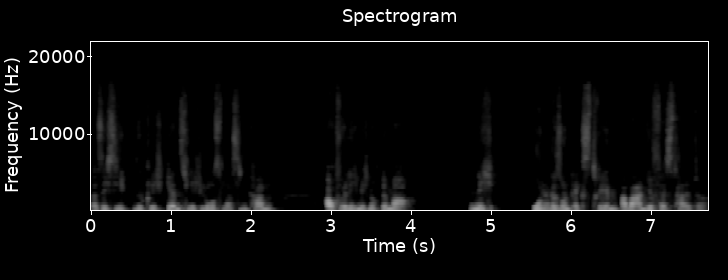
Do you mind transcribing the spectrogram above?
dass ich sie wirklich gänzlich loslassen kann, auch wenn ich mich noch immer nicht ungesund extrem, aber an ihr festhalte.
